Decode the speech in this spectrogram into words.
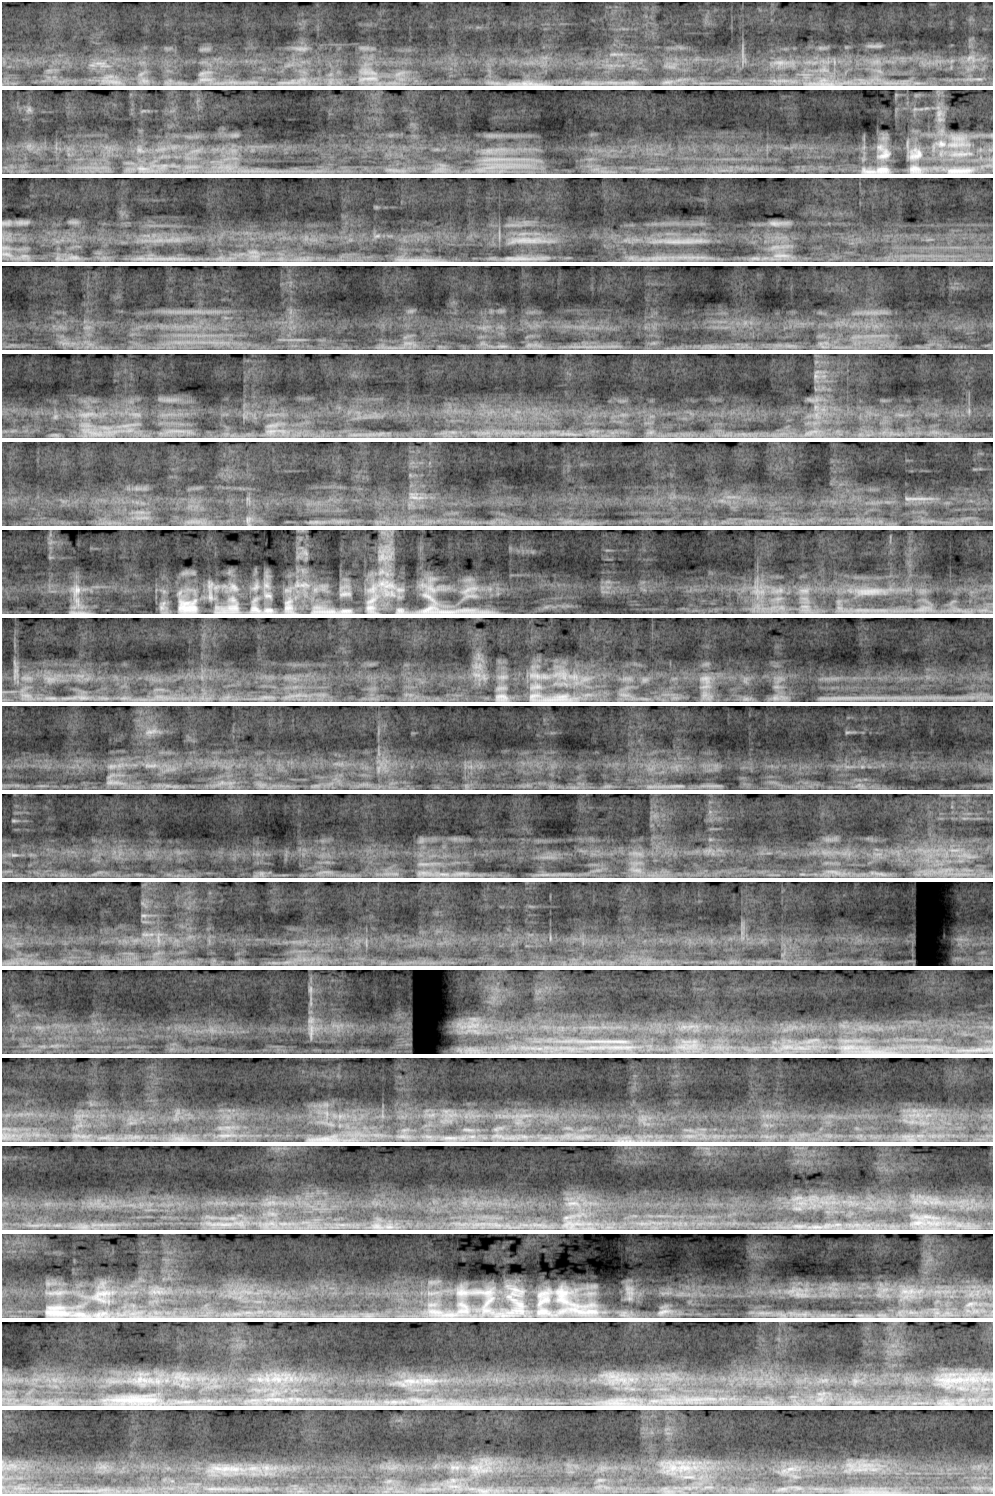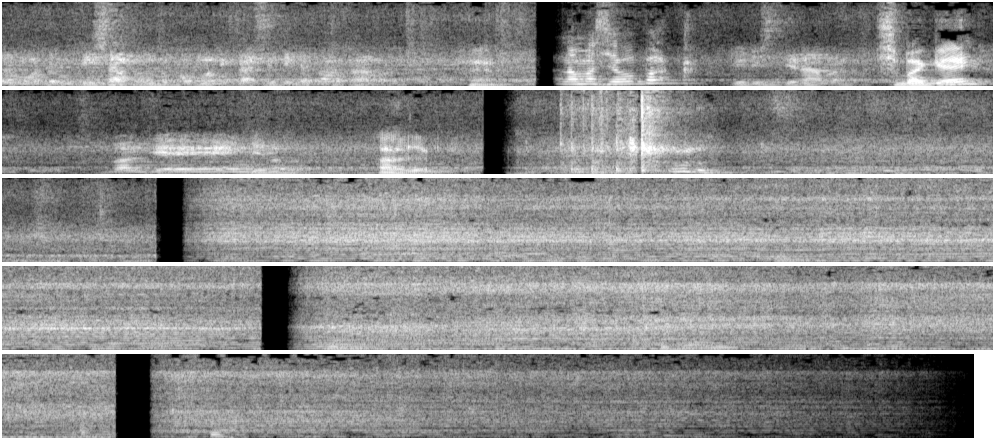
Kabupaten Bandung itu yang pertama untuk Indonesia kaitan dengan eh, pemasangan seismograf, eh, Pendeteksi. eh, alat pendeteksi gempa bumi ini. Jadi ini jelas eh, akan sangat membantu sekali bagi kami, terutama jikalau ada gempa nanti eh, ini akan dengan mudah kita dapat mengakses ke semua warga maupun ke BMKG. Nah, Pak Kala kenapa dipasang di Pasir Jambu ini? Kan paling rawan gempa di Kabupaten Bandung daerah selatan. Selatan ya. Yang paling dekat kita ke pantai selatan itu adalah ya termasuk Ciwidey, Pangalengan, ya masih Jambu sini. Dan kebetulan dari sisi lahan dan lain sebagainya untuk pengamanan tempat juga di sini cukup membesar. Ini eh, salah satu peralatan eh, di dalam stasiun seismik, Pak. Iya. Nah, kalau tadi Bapak lihat di dalam itu sensor seismometernya, nah kalau ini peralatan untuk eh, merubah eh, menjadi data digital. Oh, begitu. Proses kemudian. Eh, namanya apa ini alatnya, Pak? Oh, ini di- digitizer Pak namanya. Oh. Ini digitizer, kemudian ini ada sistem akuisisinya, ini bisa sampai 60 hari penyimpanannya, kemudian ini ada modem VSAT untuk komunikasi ke Jakarta, Pak. Ya. Nama siapa, Pak? Yudhistira, Pak, Sebagai? sebagai engineer. Ah, iya.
